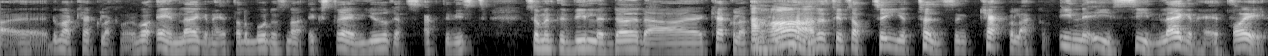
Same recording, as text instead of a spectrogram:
eh, de här kackerlackorna, det var en lägenhet där det bodde en sån här extrem djurrättsaktivist. Som inte ville döda eh, kackerlackorna. Han hade typ såhär 10 000 kackerlackor inne i sin lägenhet. Oj.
